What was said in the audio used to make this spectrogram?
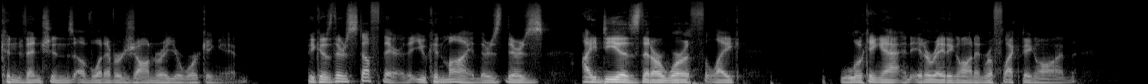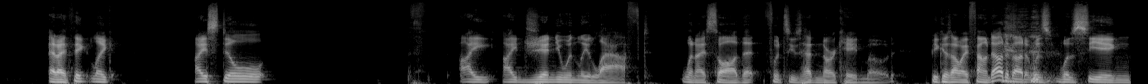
conventions of whatever genre you're working in. Because there's stuff there that you can mine. There's there's ideas that are worth like looking at and iterating on and reflecting on. And i think like i still i i genuinely laughed when i saw that footsies had an arcade mode. Because how i found out about it was was seeing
